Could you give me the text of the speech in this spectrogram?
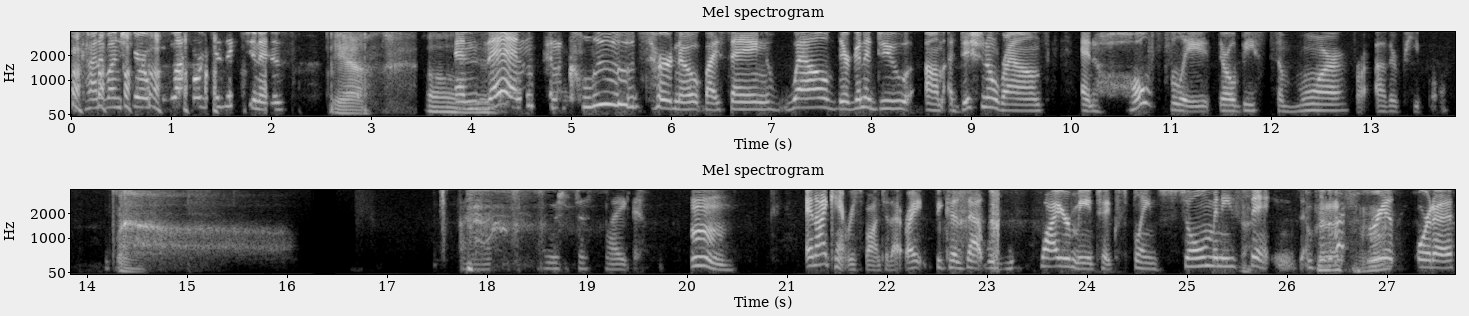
you're kind of unsure what a black organization is. yeah. Oh, And yeah. then concludes her note by saying, well, they're going to do um, additional rounds and hopefully there will be some more for other people. I, I was just like, mm. And I can't respond to that, right? Because that would require me to explain so many things. And for Yeah, the that's- rest of Maria Porta,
